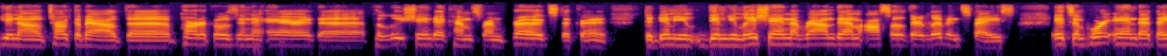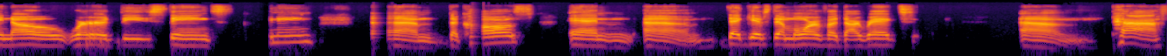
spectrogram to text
you know, talked about the particles in the air, the pollution that comes from drugs, the the demolition around them, also their living space. It's important that they know where these things, um, the cause, and um, that gives them more of a direct um, path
